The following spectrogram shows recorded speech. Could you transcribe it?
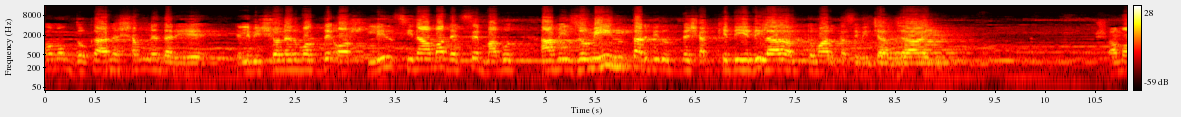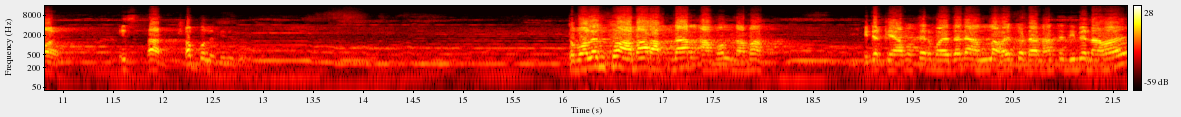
অমক দোকানের সামনে দাঁড়িয়ে টেলিভিশনের মধ্যে অশ্লীল সিনেমা দেখছে মাবুদ। আমি জমিন তার বিরুদ্ধে সাক্ষী দিয়ে দিলাম। তোমার কাছে বিচার চাই। সময়, স্থান, সব বলে দিল তো বলেন তো, আমার আপনার আমল নামা, এটা কেয়ামতের ময়দানে আল্লাহ হয়তো ডান হাতে দিবে, না হয়?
